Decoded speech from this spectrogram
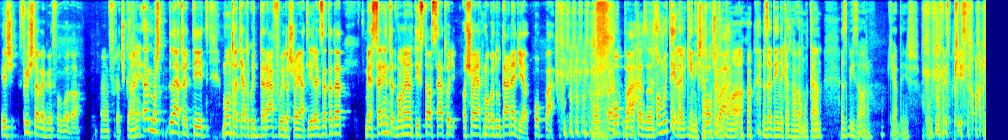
és friss levegőt fog oda fröcskölni. Most lehet, hogy ti itt mondhatjátok, hogy te ráfújod a saját lélegzetedet, mert szerinted van olyan tiszta a szád, hogy a saját magad után egyél? Hoppá! Hoppá! Hoppá. Hát ez az... Amúgy tényleg én is elmosogatom a, az edényeket magam után. Ez bizarr kérdés. ez bizarr.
